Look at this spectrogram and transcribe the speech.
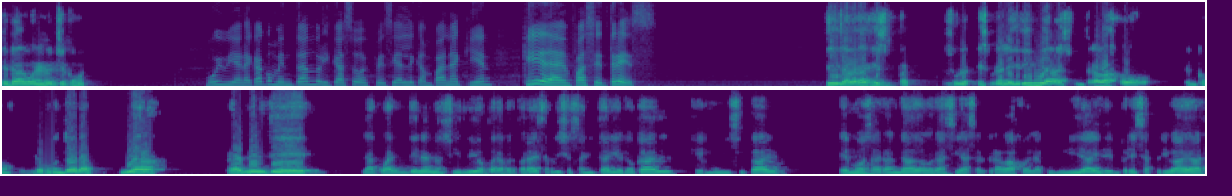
¿Qué tal? Buenas noches. ¿Cómo Muy bien, acá comentando el caso especial de Campana, quien queda en fase 3. Sí, la verdad que es es una, alegría, es un trabajo en conjunto con toda la comunidad. Realmente la cuarentena nos sirvió para preparar el servicio sanitario local, que es municipal. Hemos agrandado, gracias al trabajo de la comunidad y de empresas privadas,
